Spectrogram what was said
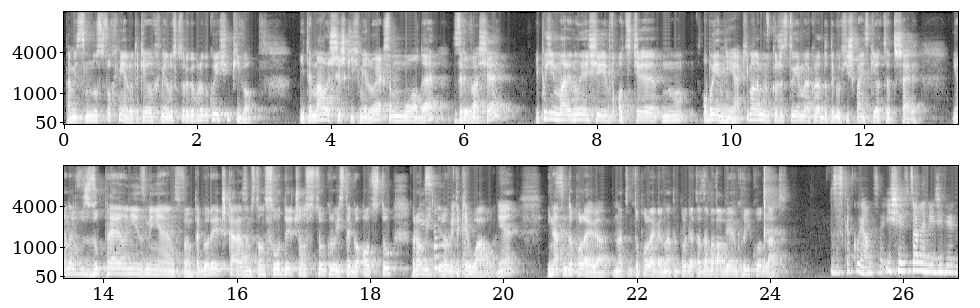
Tam jest mnóstwo chmielu, takiego chmielu, z którego produkuje się piwo. I te małe szyszki chmielu, jak są młode, zrywa się i później marynuje się je w occie, no, obojętnie jakim, ale my wykorzystujemy akurat do tego hiszpański ocet sherry. I one zupełnie zmieniają swoją. Ta goryczka razem z tą słodyczą z cukru i z tego octu robi, robi takie wow, nie? I na tym to polega. Na tym to polega. Na tym polega ta zabawa w Białym Króliku od lat. Zaskakujące. I się wcale nie dziwię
